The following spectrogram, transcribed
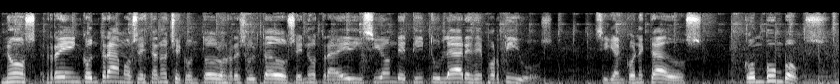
Nos reencontramos esta noche con todos los resultados en otra edición de Titulares Deportivos. Sigan conectados con Boombox.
